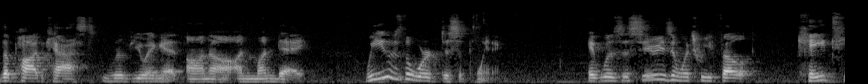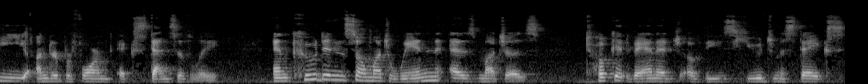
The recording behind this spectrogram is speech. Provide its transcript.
the podcast reviewing it on uh, on Monday, we used the word disappointing. It was a series in which we felt KT underperformed extensively, and KOO didn't so much win as much as took advantage of these huge mistakes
